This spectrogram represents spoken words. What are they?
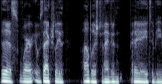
this where it was actually published and I didn't pay to be,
